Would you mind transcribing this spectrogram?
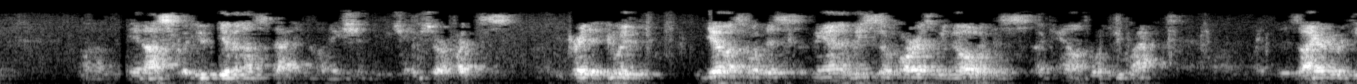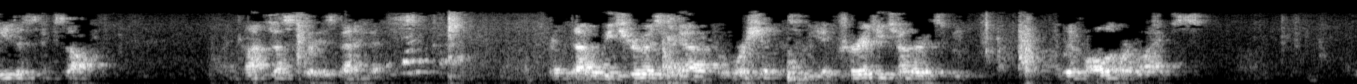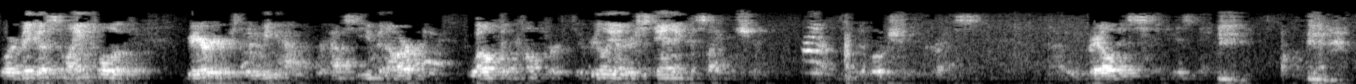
um, in us, but you've given us that inclination. You've changed our hearts. We pray that you would give us what this man, at least so far as we know in this account, what he lacked. Uh, a desire for Jesus himself, and not just for his benefit. Pray that that will be true as we gather for worship, as we encourage each other, as we live all of our lives. Lord, make us mindful of barriers that we have, perhaps even our wealth and comfort, to really understanding discipleship and devotion to Christ. Uh, we pray all this in His name.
